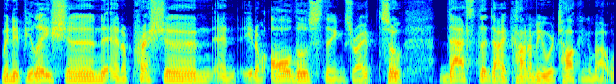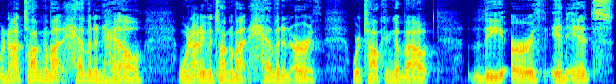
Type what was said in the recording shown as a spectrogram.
manipulation and oppression and you know all those things right so that's the dichotomy we're talking about we're not talking about heaven and hell we're not even talking about heaven and earth we're talking about the earth in its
